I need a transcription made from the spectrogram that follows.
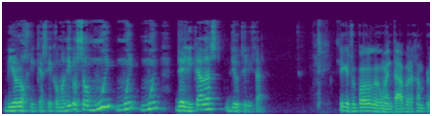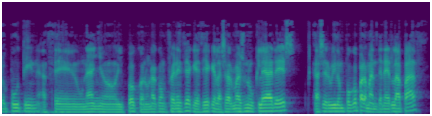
biológicas, que como digo son muy, muy, muy delicadas de utilizar. Sí, que es un poco que comentaba, por ejemplo, Putin hace un año y poco en una conferencia que decía que las armas nucleares ha servido un poco para mantener la paz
